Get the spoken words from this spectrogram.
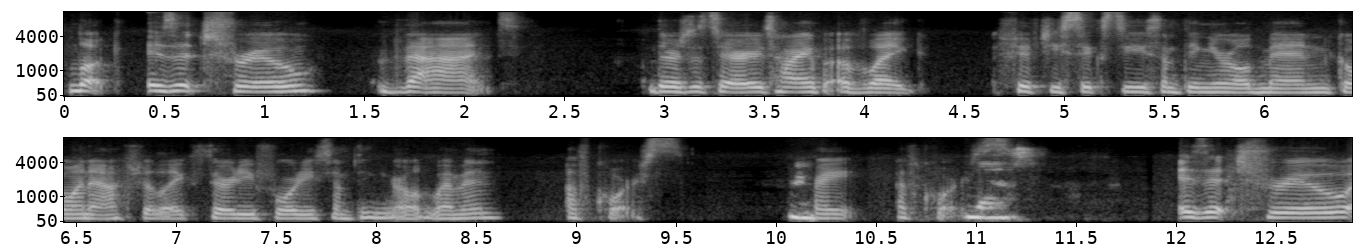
look, is it true that there's a stereotype of like 50, 60 something year old men going after like 30, 40 something year old women? Of course. Mm-hmm. Right? Of course. Yes. Is it true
